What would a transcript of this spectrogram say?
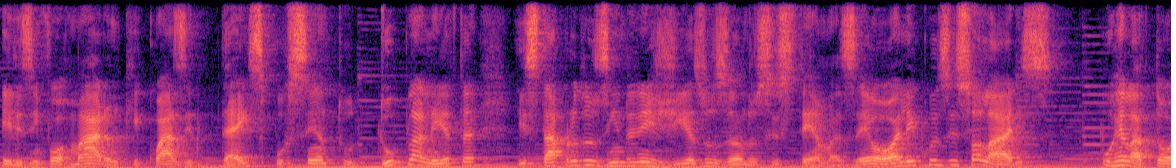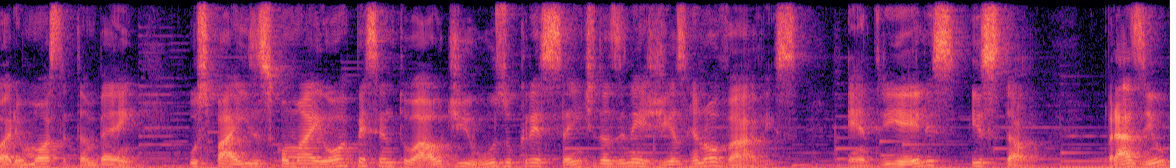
Eles informaram que quase 10% do planeta está produzindo energias usando sistemas eólicos e solares. O relatório mostra também os países com maior percentual de uso crescente das energias renováveis. Entre eles estão Brasil,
